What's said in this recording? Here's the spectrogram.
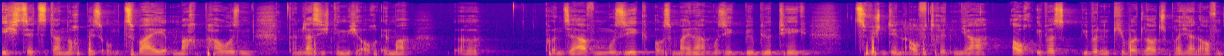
Ich sitze dann noch bis um zwei, mache Pausen. Dann lasse ich nämlich auch immer äh, Konservenmusik aus meiner Musikbibliothek zwischen den Auftritten ja auch übers, über den Keyboard-Lautsprecher laufen.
